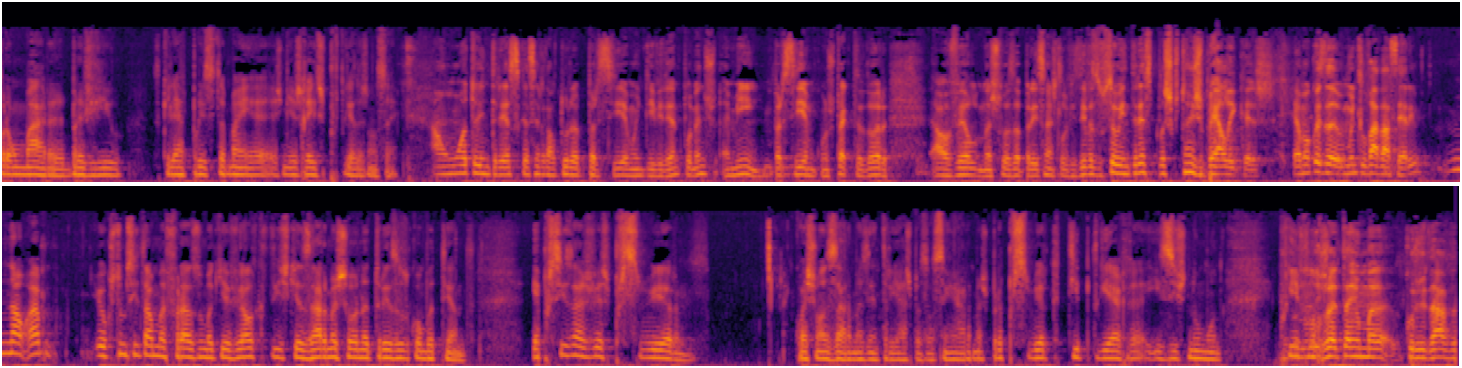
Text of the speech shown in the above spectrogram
para um mar bravio calhar por isso também as minhas raízes portuguesas, não sei. Há um outro interesse que a certa altura parecia muito evidente, pelo menos a mim, parecia-me como espectador, ao vê-lo nas suas aparições televisivas, o seu interesse pelas questões bélicas. É uma coisa muito levada a sério? Não, eu costumo citar uma frase do Maquiavel que diz que as armas são a natureza do combatente. É preciso às vezes perceber quais são as armas, entre aspas, ou sem armas, para perceber que tipo de guerra existe no mundo. Porque o Rogério tem uma curiosidade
